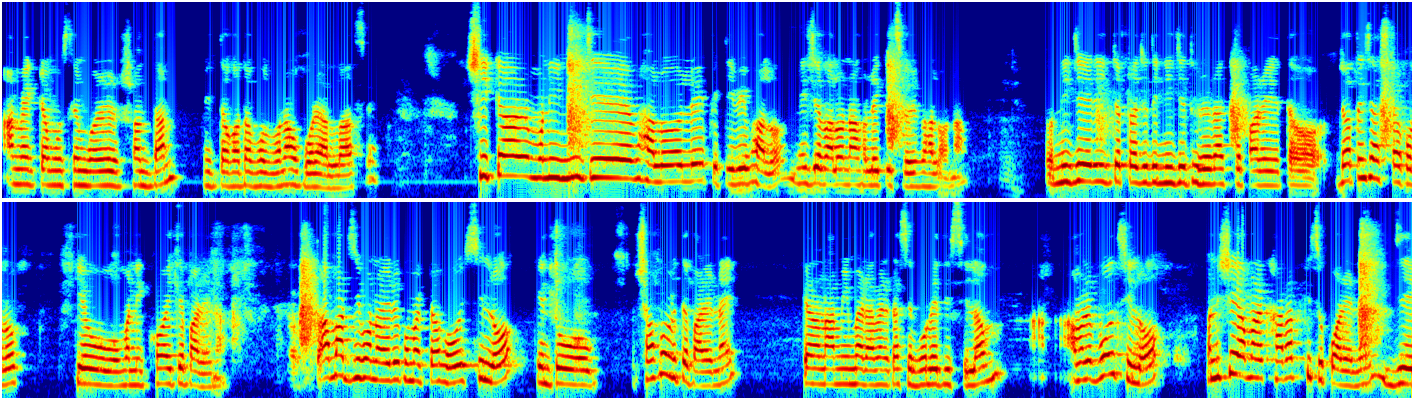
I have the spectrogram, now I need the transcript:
আমি একটা মুসলিম ঘরের সন্তান মিথ্যা কথা বলব না উপরে আল্লাহ আছে। শিকার মানে নিজে ভালো হলে পৃথিবী ভালো নিজে ভালো না হলে কিছুই ভালো না। তো নিজের ইজ্জতটা যদি নিজে ধরে রাখতে পারে তো যতই চেষ্টা করুক কেউ মানে খোয়াইতে পারে না। তো আমার জীবনে এরকম একটা হয়েছিল, কিন্তু সফল হতে পারে নাই। কেননা আমি ম্যাডামের কাছে বলে দিছিলাম। আমার বলছিল মানে সে আমার খারাপ কিছু করে নাই, যে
